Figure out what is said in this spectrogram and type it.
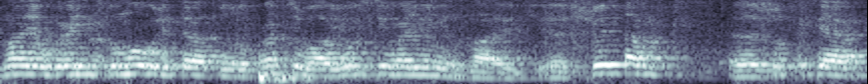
знає українську мову, літературу, працював, його всі в районі знають. Е, Щось там, щоб таке,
